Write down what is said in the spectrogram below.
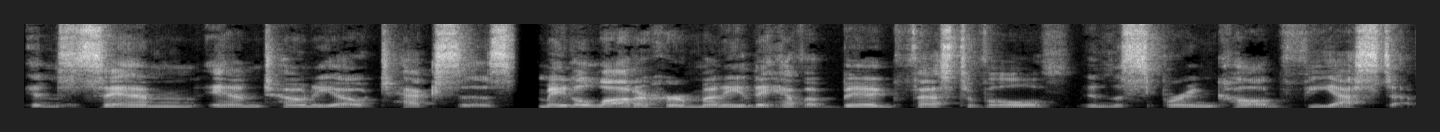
in San Antonio, Texas, made a lot of her money. They have a big festival in the spring called Fiesta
